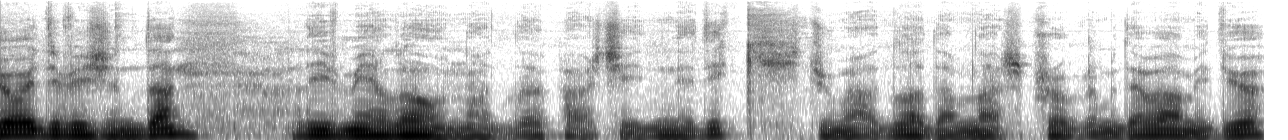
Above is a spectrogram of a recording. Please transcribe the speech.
Joy Division'dan Leave Me Alone adlı parçayı dinledik. Cuma adlı Adamlar programı devam ediyor.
